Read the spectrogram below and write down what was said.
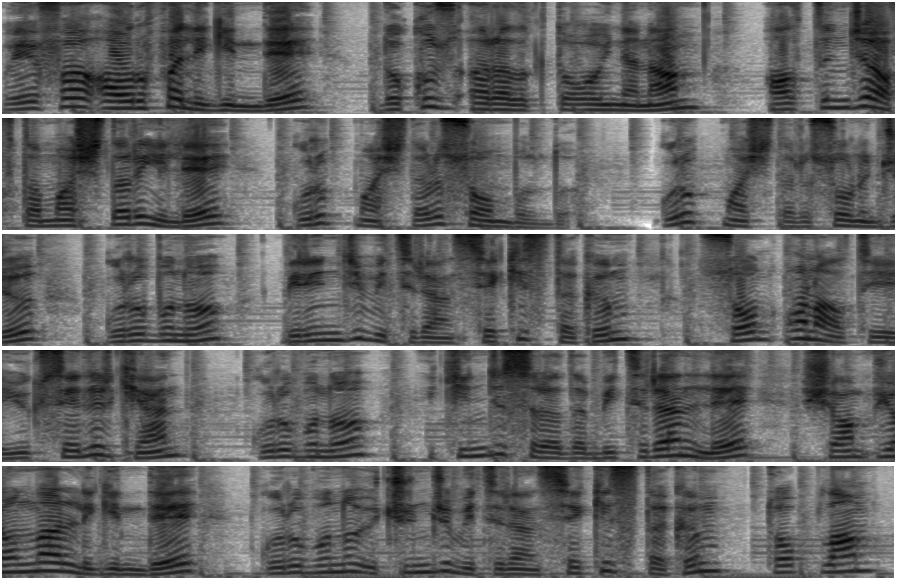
UEFA Avrupa Ligi'nde 9 Aralık'ta oynanan 6. hafta maçları ile grup maçları son buldu. Grup maçları sonucu grubunu birinci bitiren 8 takım son 16'ya yükselirken grubunu ikinci sırada bitirenle Şampiyonlar Ligi'nde grubunu 3. bitiren 8 takım toplam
